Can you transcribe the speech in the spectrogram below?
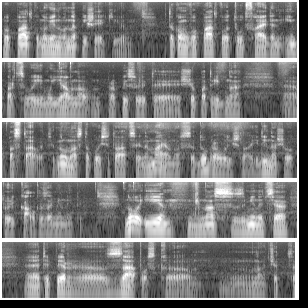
випадку, ну він напише, які. В такому випадку тут в Hidden Imports ви йому явно прописуєте, що потрібно поставити. Ну, у нас такої ситуації немає, у нас все добре вийшло. Єдине, що той калк замінити. Ну і у нас зміниться е, тепер е, запуск е, значить, е,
